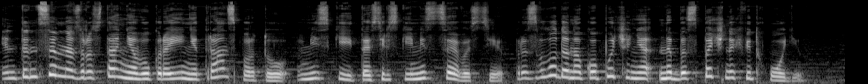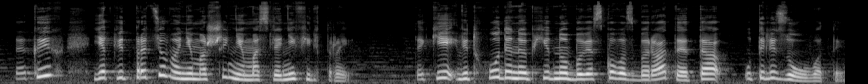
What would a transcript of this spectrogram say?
Інтенсивне зростання в Україні транспорту в міській та сільській місцевості призвело до накопичення небезпечних відходів, таких як відпрацьовані машинні масляні фільтри. Такі відходи необхідно обов'язково збирати та утилізовувати.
